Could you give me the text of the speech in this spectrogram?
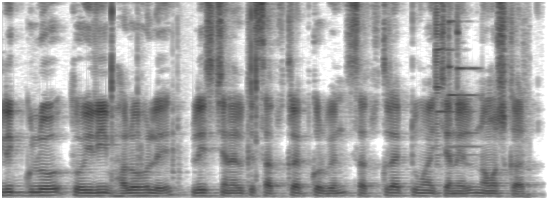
ক্লিপগুলো তৈরি ভালো হলে প্লিজ চ্যানেলকে সাবস্ক্রাইব করবেন। Subscribe to my channel. নমস্কার।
